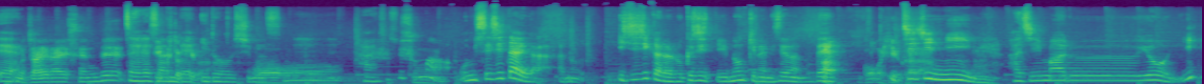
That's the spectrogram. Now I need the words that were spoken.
で在来線で在来線で移動しますね。はい、そうするとまあお店自体があの1時から6時っていうのんきな店なので1時に始まるように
